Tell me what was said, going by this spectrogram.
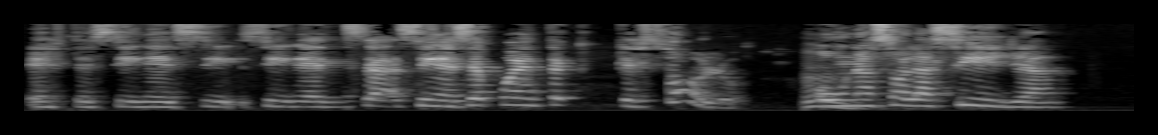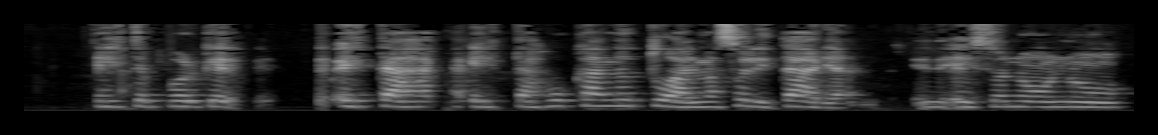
este, sin, e- sin, sin esa, sin ese puente que es solo, o Mm. una sola silla, este, porque estás, estás buscando tu alma solitaria. Eso no, no,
